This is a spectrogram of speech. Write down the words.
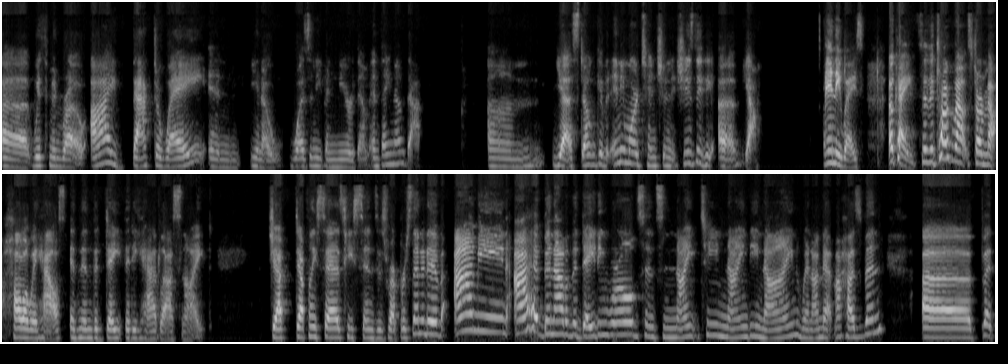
uh, with Monroe. I backed away and you know wasn't even near them, and they know that. Um, yes, don't give it any more attention. It's usually the uh, yeah. Anyways, okay, so they talk about starting about Holloway House and then the date that he had last night. Jeff definitely says he sends his representative. I mean, I have been out of the dating world since 1999 when I met my husband. Uh, but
